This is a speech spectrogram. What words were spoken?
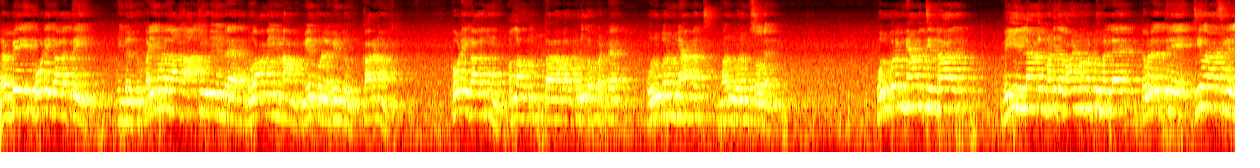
ரப்பே கோடை காலத்தை எங்களுக்கு பயனுள்ளதாக ஆக்கிவிடு என்ற துவாவையும் நாம் மேற்கொள்ள வேண்டும். காரணம் கோடை காலமும் அல்லாஹு தாலாவால் கொடுக்கப்பட்ட ஒருபுறம் ஞாபத் மறுபுறம் சோதனை. ஒருபுறம் நியாமத் என்றால் வெயில் இல்லாமல் மனித வாழ்வு மட்டுமல்ல இந்த உலகத்திலே ஜீவராசிகள்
